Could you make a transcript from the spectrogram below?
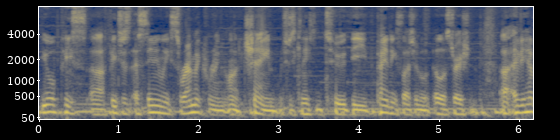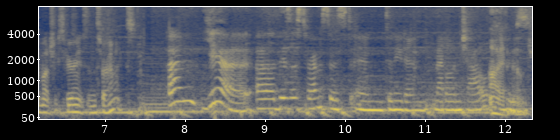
Your piece uh, features a seemingly ceramic ring on a chain, which is connected to the painting slash illustration. Uh, have you had much experience in ceramics? Um, yeah, uh, there's a ceramicist in Dunedin, Madeline Chow. I have who's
